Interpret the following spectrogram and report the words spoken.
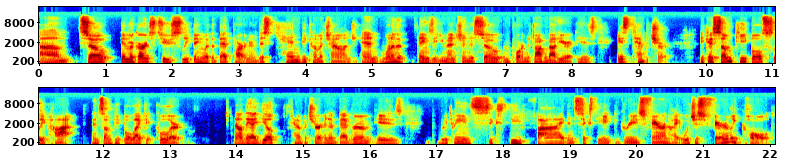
Um, so, in regards to sleeping with a bed partner, this can become a challenge. And one of the things that you mentioned is so important to talk about here is is temperature because some people sleep hot and some people like it cooler. Now, the ideal temperature in a bedroom is between 65 and 68 degrees Fahrenheit, which is fairly cold.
